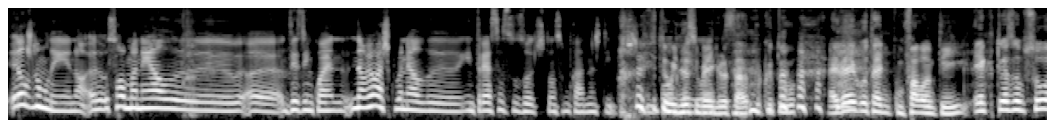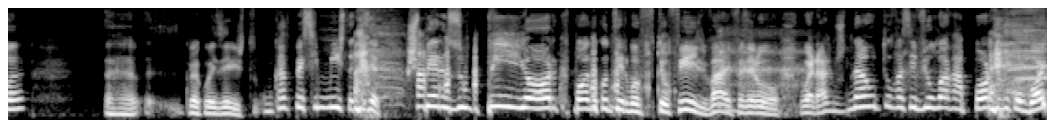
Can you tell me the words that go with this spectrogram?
Eles não leem, não, só o Manel uh, de vez em quando. Não, eu acho que o Manel uh, interessa-se os outros, estão-se um bocado nas tintas. tu ainda assim bem engraçado, porque tu, a ideia que eu tenho que me falam de ti é que tu és a pessoa. Uh, como é que eu ia dizer isto? Um bocado pessimista, quer dizer, esperas o pior que pode acontecer. O teu filho vai fazer o, o Erasmus, não, tu vai ser violado à porta do comboio.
